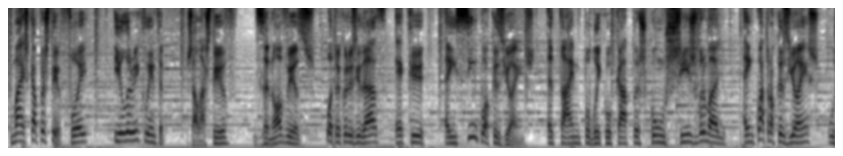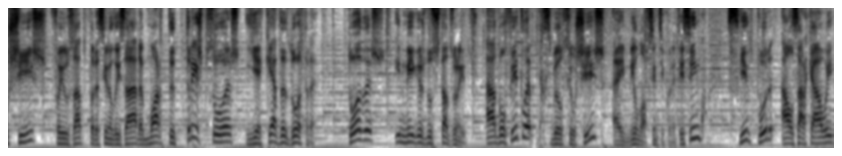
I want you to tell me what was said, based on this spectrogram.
que mais capas teve foi Hillary Clinton. Já lá esteve 19 vezes. Outra curiosidade é que, em cinco ocasiões, a Time publicou capas com um X vermelho. Em quatro ocasiões, o X foi usado para sinalizar a morte de três pessoas e a queda de outra. Todas inimigas dos Estados Unidos. Adolf Hitler recebeu o seu X em 1945, seguido por Al-Zarqawi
